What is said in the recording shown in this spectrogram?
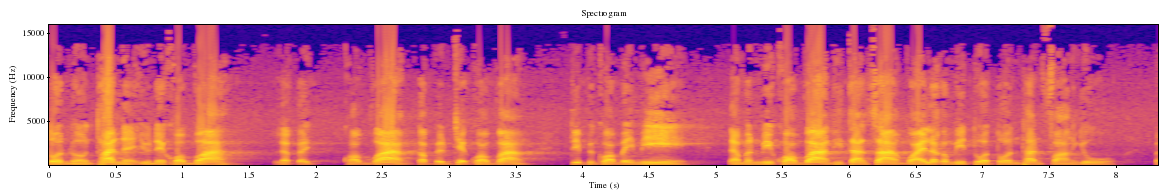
ตนของท่านเนี่ยอยู่ในความว่าง แล้วก็ความว่างก็เป็นเช่นความว่างที่เป็นความไม่มี แต่มันมีความว่างที่ท่านสร้างไว้ แล้วก็มีตัวตนท่านฝังอยู่ ไป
